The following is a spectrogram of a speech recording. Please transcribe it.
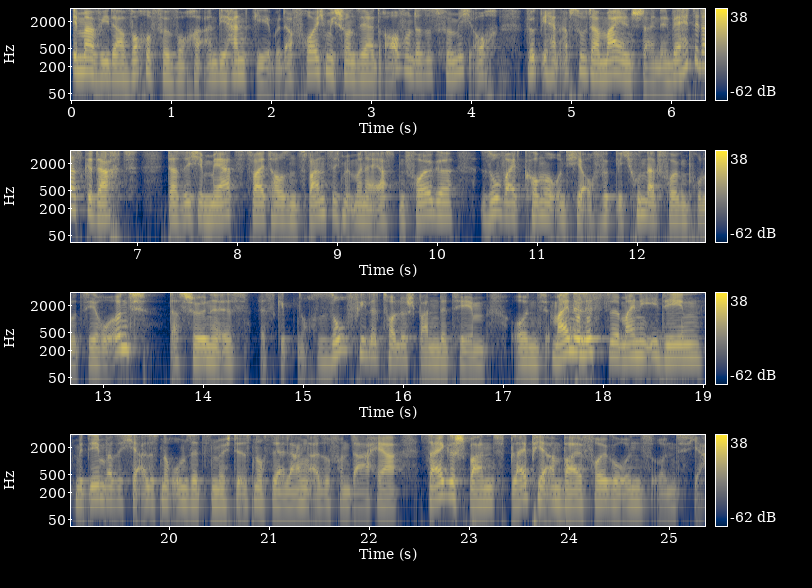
immer wieder Woche für Woche an die Hand gebe. Da freue ich mich schon sehr drauf und das ist für mich auch wirklich ein absoluter Meilenstein. Denn wer hätte das gedacht, dass ich im März 2020 mit meiner ersten Folge so weit komme und hier auch wirklich 100 Folgen produziere und das Schöne ist, es gibt noch so viele tolle, spannende Themen und meine Liste, meine Ideen mit dem, was ich hier alles noch umsetzen möchte, ist noch sehr lang. Also von daher sei gespannt, bleib hier am Ball, folge uns und ja,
